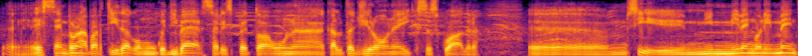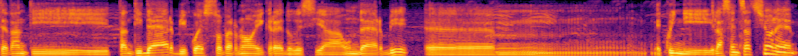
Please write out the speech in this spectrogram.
eh, è sempre una partita comunque diversa rispetto a un Caltagirone X squadra. Eh, sì, mi, mi, vengono in mente tanti, tanti, derby, questo per noi credo che sia un derby eh, e quindi la sensazione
